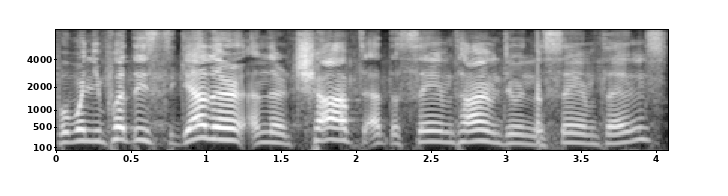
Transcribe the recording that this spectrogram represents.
But when you put these together and they're chopped at the same time doing the same things,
